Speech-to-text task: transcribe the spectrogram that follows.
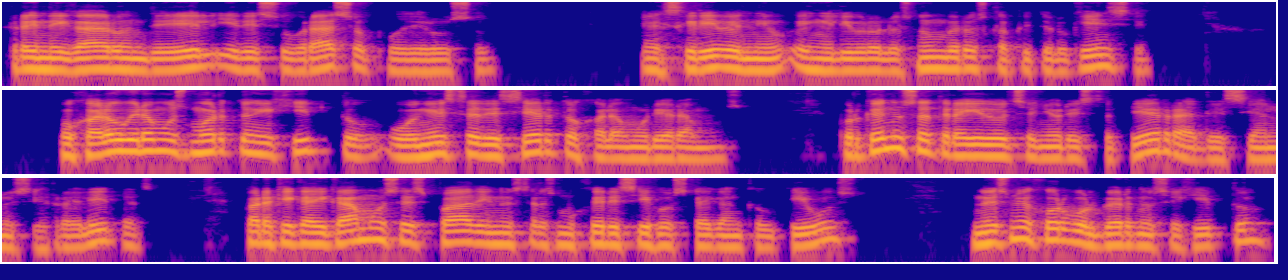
renegaron de él y de su brazo poderoso. Escribe en el libro de los Números, capítulo 15. Ojalá hubiéramos muerto en Egipto o en este desierto, ojalá muriéramos. ¿Por qué nos ha traído el Señor esta tierra? decían los israelitas. ¿Para que caigamos a espada y nuestras mujeres y hijos caigan cautivos? ¿No es mejor volvernos a Egipto?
